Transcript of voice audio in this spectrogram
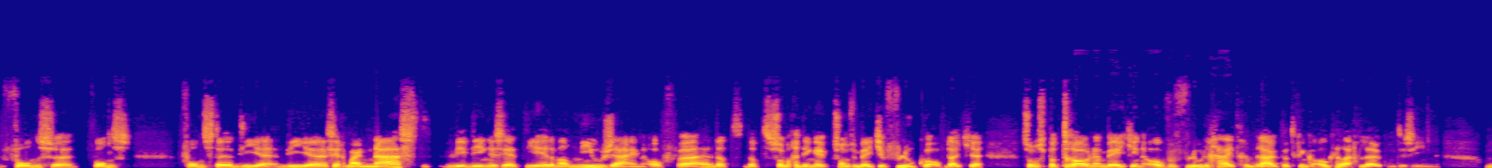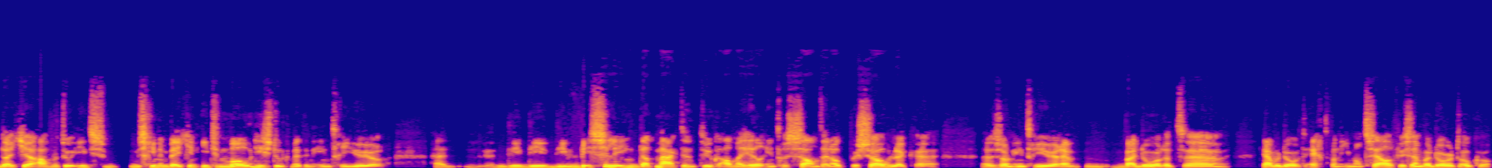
fondsen, fonds, vondsten die je, die je zeg maar naast weer dingen zet die helemaal nieuw zijn. Of uh, dat, dat sommige dingen soms een beetje vloeken of dat je soms patronen een beetje in overvloedigheid gebruikt. Dat vind ik ook heel erg leuk om te zien dat je af en toe iets, misschien een beetje iets modisch doet met een interieur. die, die, die wisseling, dat maakt het natuurlijk allemaal heel interessant en ook persoonlijk, uh, uh, zo'n interieur. En waardoor het, ja, waardoor het echt van iemand zelf is en waardoor, het ook,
